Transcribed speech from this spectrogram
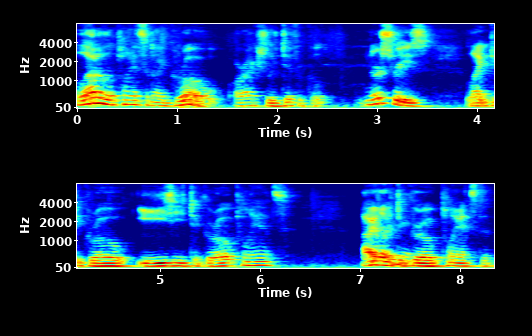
A lot of the plants that I grow are actually difficult. Nurseries like to grow easy to grow plants. I like to grow plants that,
